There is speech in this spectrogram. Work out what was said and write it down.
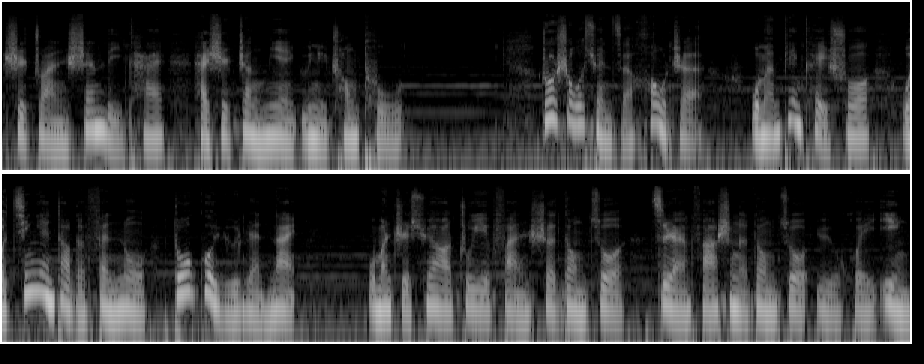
是转身离开，还是正面与你冲突。若是我选择后者，我们便可以说我经验到的愤怒多过于忍耐。我们只需要注意反射动作自然发生的动作与回应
